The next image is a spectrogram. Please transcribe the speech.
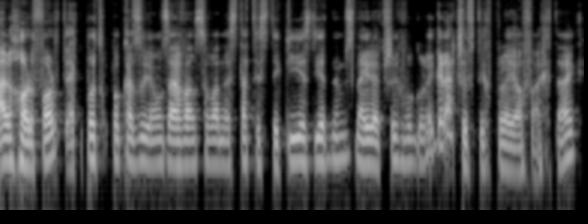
Al Horford, jak pokazują zaawansowane statystyki, jest jednym z najlepszych w ogóle graczy w tych playoffach, tak?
